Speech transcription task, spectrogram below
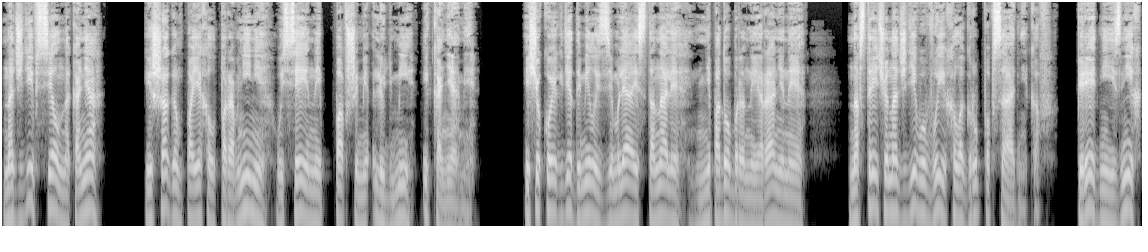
Начдив сел на коня и шагом поехал по равнине, усеянной павшими людьми и конями. Еще кое-где дымилась земля и стонали неподобранные раненые. Навстречу Начдиву выехала группа всадников. Передний из них,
